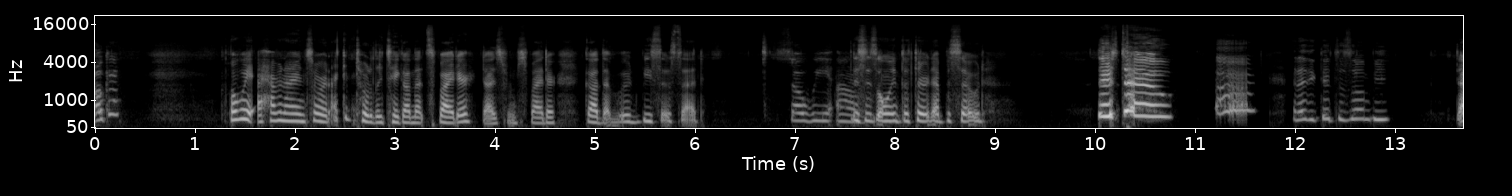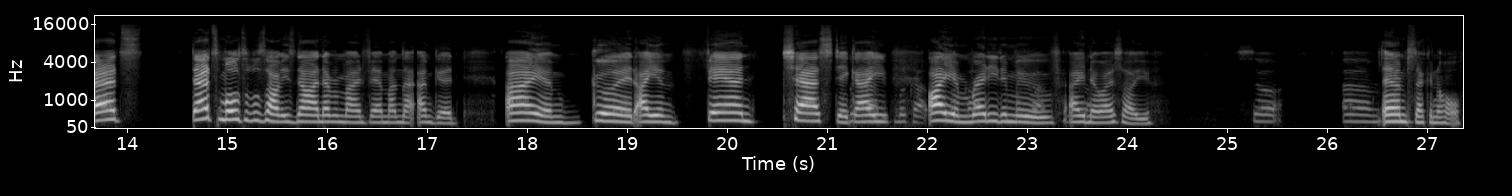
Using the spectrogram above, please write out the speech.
okay. Oh wait, I have an iron sword. I can totally take on that spider. Dies from spider. God, that would be so sad. So we um. This is only the third episode. There's two, Ah! and I think that's a zombie. That's that's multiple zombies. Nah, never mind, fam. I'm not. I'm good. I am good. I am fantastic. look up, I look up, I am up, ready to move. I know. I saw you. So, um. And I'm stuck in a hole.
